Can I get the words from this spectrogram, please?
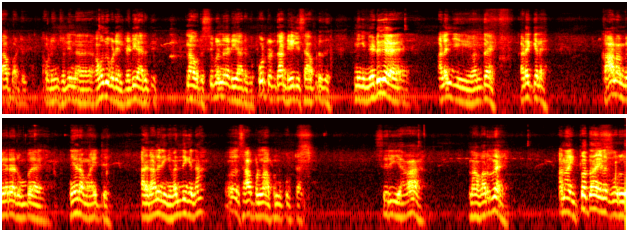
சாப்பாட்டுக்கு அப்படின்னு சொல்லி நான் அமுதுபடையில் ரெடியாக இருக்குது நான் ஒரு சிவன் அடியாருக்கு போட்டுட்டு தான் டெய்லி சாப்பிடுது இன்றைக்கி நெடுக அலைஞ்சி வந்தேன் கிடைக்கல. காலம் வேற ரொம்ப நேரம் ஆயிட்டு. அதனால் நீங்கள் வந்தீங்கன்னா சாப்பிட்லாம் அப்படின்னு கூப்பிட்டாரு. சரியா? நான் வர்றேன். ஆனால் இப்போ தான் எனக்கு ஒரு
